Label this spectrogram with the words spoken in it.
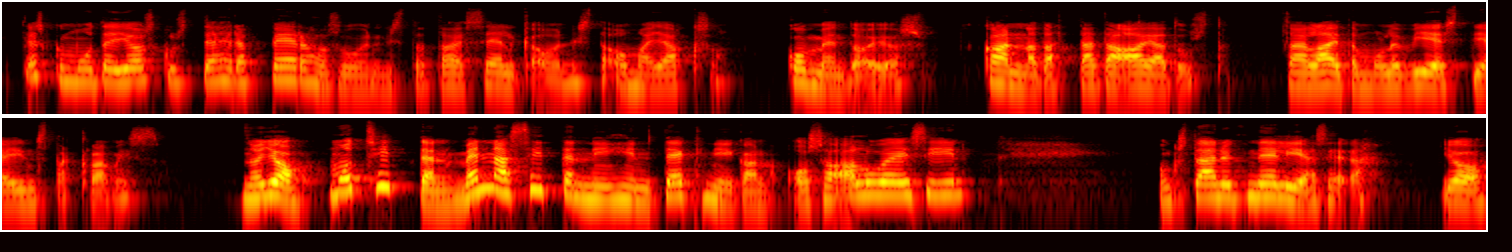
Pitäisikö muuten joskus tehdä perhosuinnista tai selkäuinnista oma jakso? Kommentoi, jos kannatat tätä ajatusta. Tai laita mulle viestiä Instagramissa. No joo, mutta sitten mennään sitten niihin tekniikan osa-alueisiin. Onko tämä nyt neljäs erä? Joo,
